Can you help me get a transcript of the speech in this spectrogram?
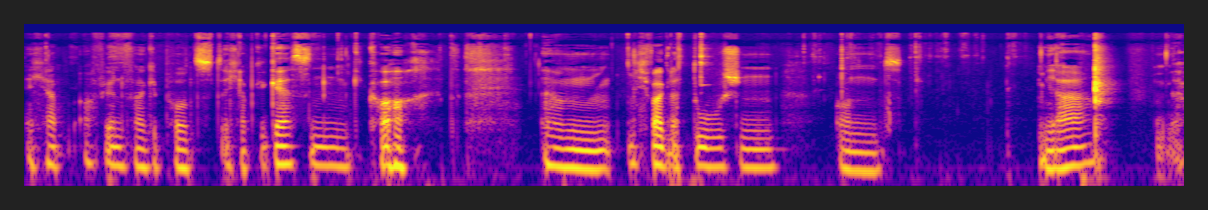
ich habe auf jeden Fall geputzt, ich habe gegessen, gekocht, ähm, ich war gerade duschen und ja, ja,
